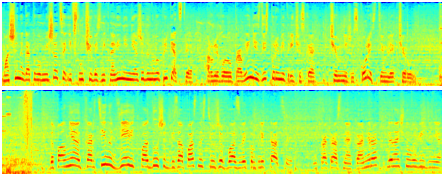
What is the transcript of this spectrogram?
Машина готова вмешаться и в случае возникновения неожиданного препятствия, а рулевое управление здесь параметрическое. Чем ниже скорость, тем легче руль. Дополняют картину 9 подушек безопасности уже в базовой комплектации. Инфракрасная камера для ночного видения,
